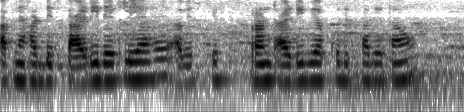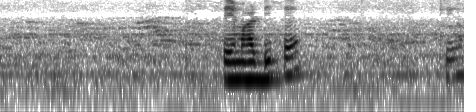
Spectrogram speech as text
आपने हार्ड डिस्क का आईडी देख लिया है, अब इसकी फ्रंट आईडी भी आपको दिखा देता हूँ। सेम हार्ड डिस्क है। ठीक है।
